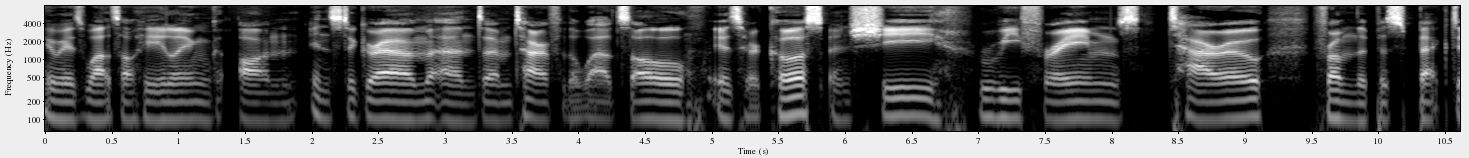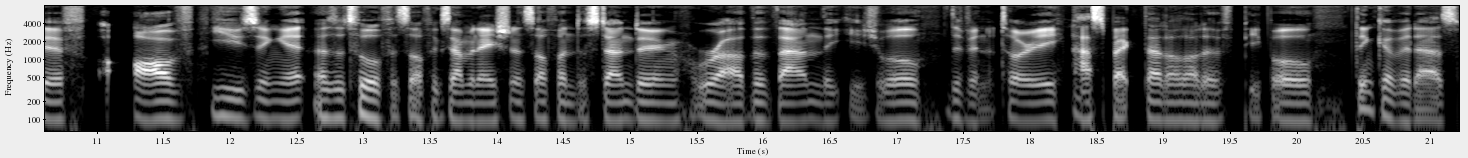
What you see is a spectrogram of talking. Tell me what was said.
who is Wild Soul Healing on Instagram, and um, Tarot for the Wild Soul is her course, and she reframes tarot from the perspective of using it as a tool for self examination and self understanding rather than the usual divinatory aspect that a lot of people think of it as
